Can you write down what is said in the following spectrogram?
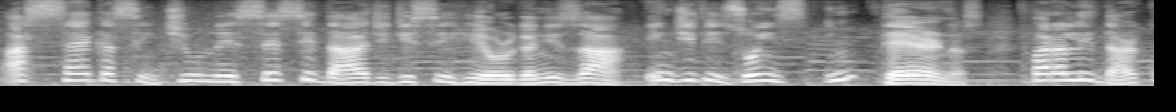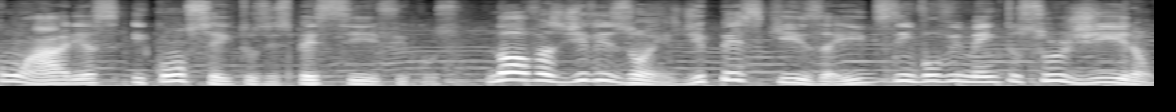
A SEGA sentiu necessidade necessidade de se reorganizar em divisões internas para lidar com áreas e conceitos específicos. Novas divisões de pesquisa e desenvolvimento surgiram,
